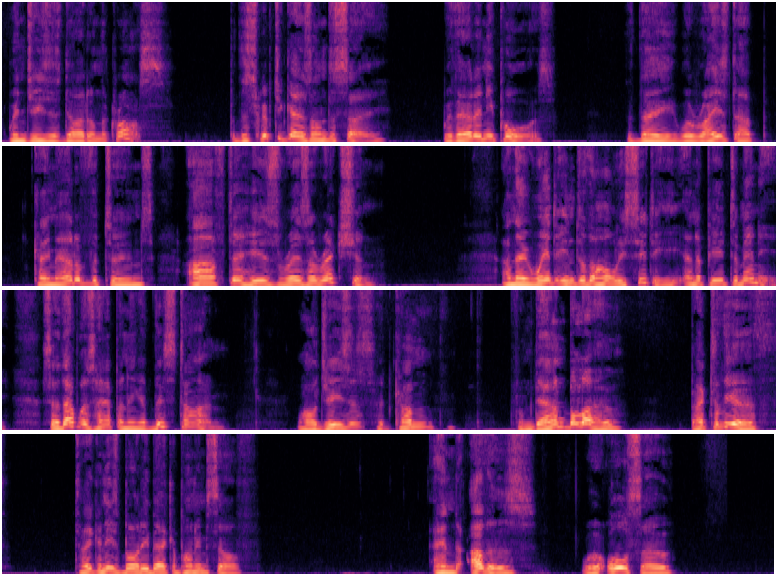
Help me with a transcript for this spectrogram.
when Jesus died on the cross. But the scripture goes on to say, without any pause, that they were raised up, came out of the tombs after his resurrection. And they went into the holy city and appeared to many. So that was happening at this time, while Jesus had come from down below back to the earth, taken his body back upon himself, and others were also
